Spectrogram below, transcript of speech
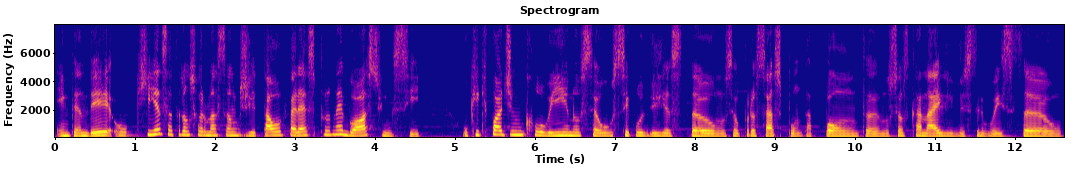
entender o que essa transformação digital oferece para o negócio em si o que, que, pode incluir no seu ciclo de gestão, no seu processo ponta a ponta, nos seus canais de distribuição,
